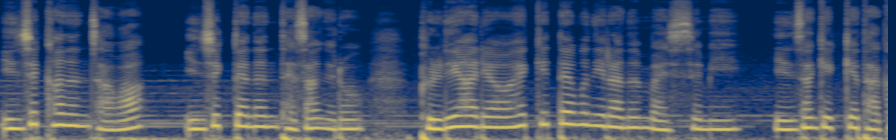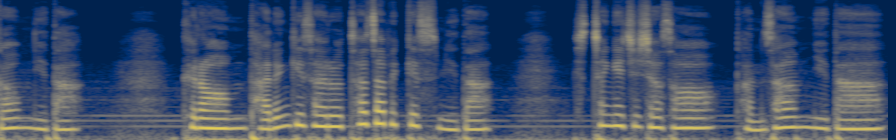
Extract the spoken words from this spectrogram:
인식하는 자와 인식되는 대상으로 분리하려 했기 때문이라는 말씀이 인상 깊게 다가옵니다. 그럼 다른 기사로 찾아뵙겠습니다. 시청해주셔서 감사합니다.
